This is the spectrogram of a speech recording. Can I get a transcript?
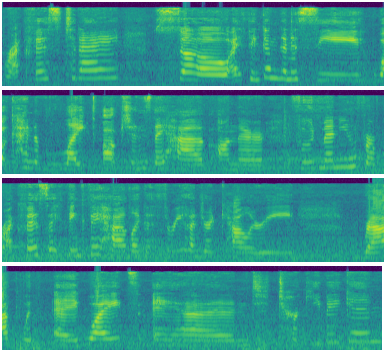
breakfast today, so I think I'm to see what kind of light options they have on their food menu for breakfast. I think they have like a 300 calorie wrap with egg whites and turkey bacon.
